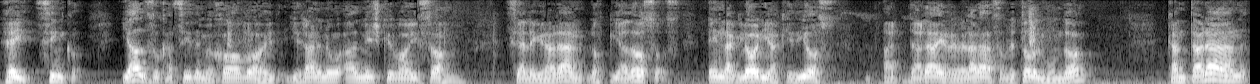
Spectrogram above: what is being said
Hey, 5. Se alegrarán los piadosos en la gloria que Dios dará y revelará sobre todo el mundo. Cantarán,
